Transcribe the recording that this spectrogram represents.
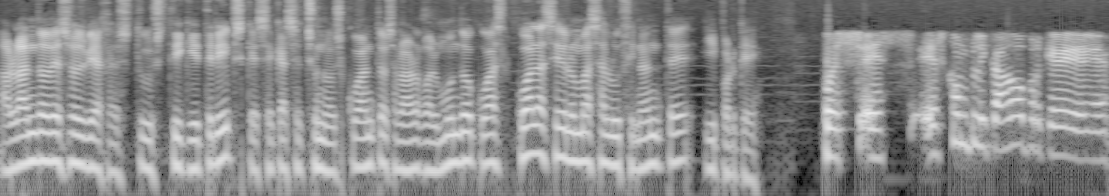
Hablando de esos viajes, tus tiki trips, que sé que has hecho unos cuantos a lo largo del mundo, ¿cuál, cuál ha sido el más alucinante y por qué? Pues es, es complicado porque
